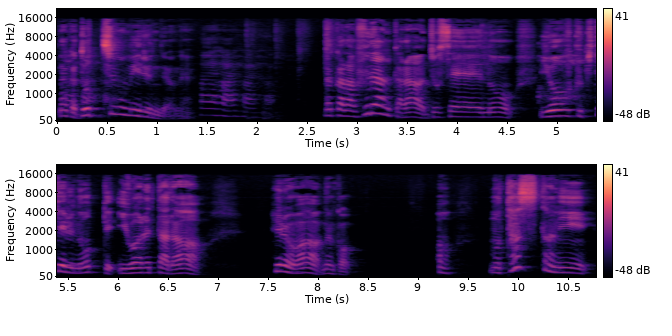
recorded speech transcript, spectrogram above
なんかどっちも見るんだよね。はいはいはいはいだから普段から女性の洋服着てるのって言われたらヒロはなんかあもう確かに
